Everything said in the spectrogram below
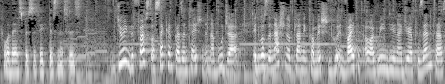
for their specific businesses during the first or second presentation in Abuja, it was the National Planning Commission who invited our Green Deal Nigeria presenters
